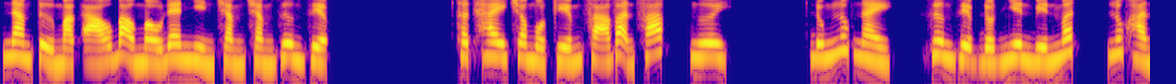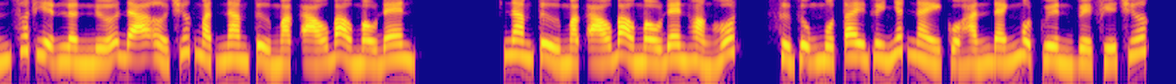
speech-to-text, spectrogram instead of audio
nam tử mặc áo bào màu đen nhìn chằm chằm Dương Diệp. Thật hay cho một kiếm phá vạn pháp, ngươi. Đúng lúc này, Dương Diệp đột nhiên biến mất, lúc hắn xuất hiện lần nữa đã ở trước mặt nam tử mặc áo bào màu đen. Nam tử mặc áo bào màu đen hoảng hốt, sử dụng một tay duy nhất này của hắn đánh một quyền về phía trước.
